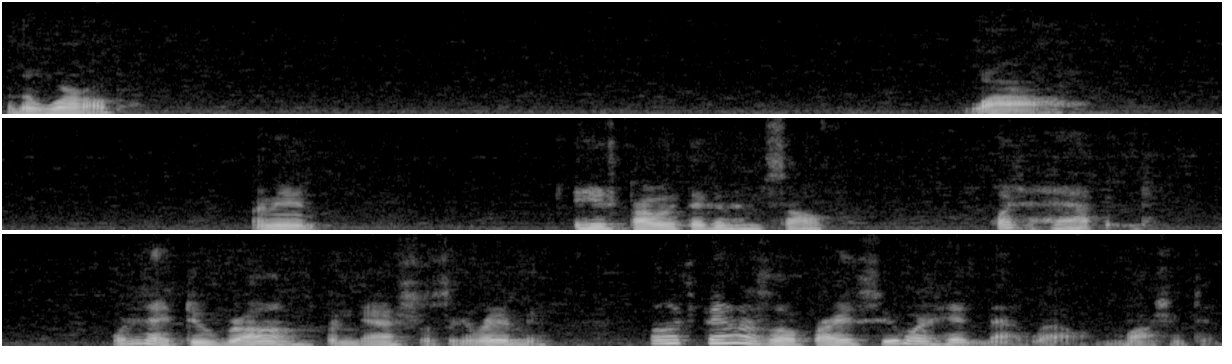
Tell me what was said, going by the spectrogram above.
the world. Wow. I mean, he's probably thinking to himself, what happened? What did I do wrong for Nationals to get rid of me? Well, let's be honest, little Bryce, you weren't hitting that well in Washington.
